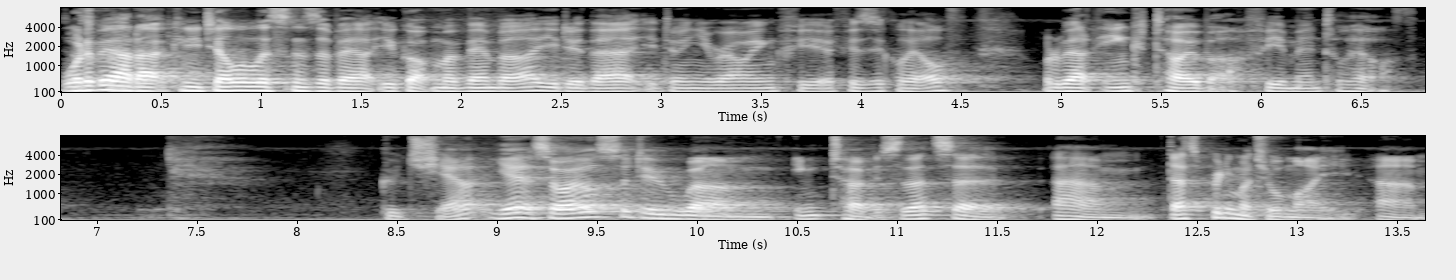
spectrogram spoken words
What about, uh, can you tell the listeners about, you've got Movember, you do that, you're doing your rowing for your physical health. What about Inktober for your mental health? Good shout. Yeah, so I also do um, Inktober. So that's a um, that's pretty much all my um,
